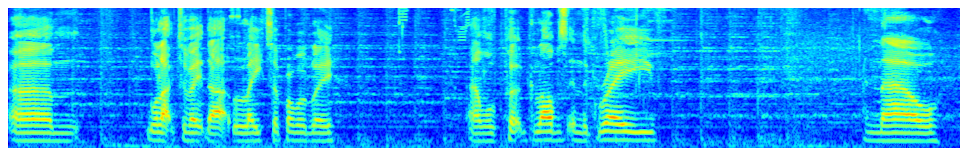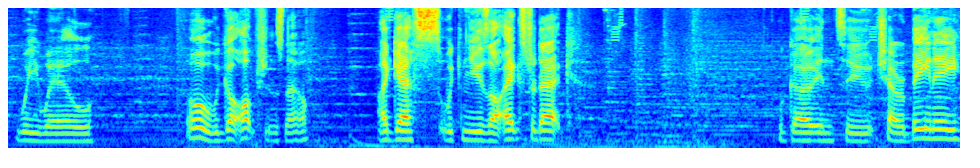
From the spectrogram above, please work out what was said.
Um, we'll activate that later, probably. And we'll put gloves in the grave. And now we will... Oh, we got options now. I guess we can use our extra deck. We'll go into Cherubini.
